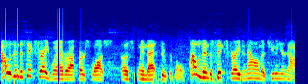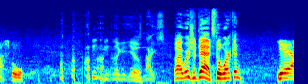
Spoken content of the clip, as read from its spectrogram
I was in the sixth grade whenever I first watched us win that Super Bowl. I was in the sixth grade, and now I'm a junior in high school. Look at you. Nice. All right, where's your dad? Still working? Yeah,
